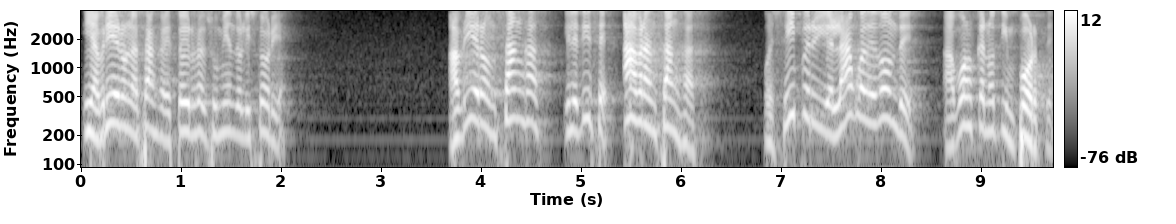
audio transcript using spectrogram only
Y abrieron las zanjas. Estoy resumiendo la historia. Abrieron zanjas y le dice, abran zanjas. Pues sí, pero ¿y el agua de dónde? A vos que no te importe.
